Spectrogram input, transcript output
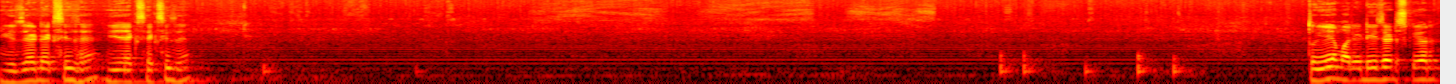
ये जेड एक्सिस है, ये एक्स एक्सिस है। तो ये हमारी डी जेड स्क्वेयर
